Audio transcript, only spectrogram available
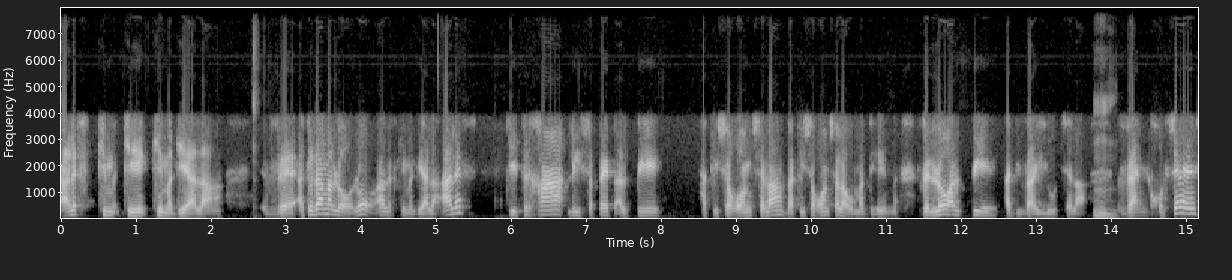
א', כי, כי, כי מגיע לה, ואתה יודע מה? לא, לא א', כי מגיע לה. א', כי היא צריכה להישפט על פי הכישרון שלה, והכישרון שלה הוא מדהים, ולא על פי הדיוואיות שלה. ואני חושש,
